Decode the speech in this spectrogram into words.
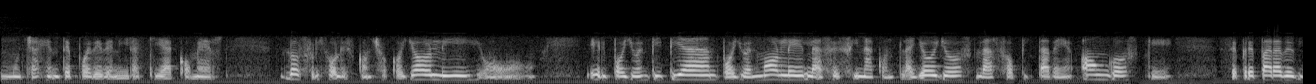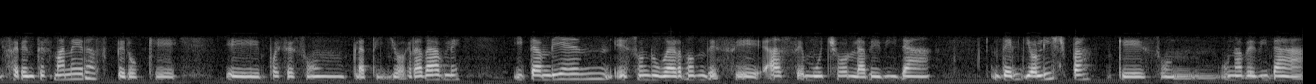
Mucha gente puede venir aquí a comer los frijoles con chocoyoli o el pollo en pipián, pollo en mole, la cecina con tlayoyos, la sopita de hongos que se prepara de diferentes maneras, pero que eh, pues es un platillo agradable. Y también es un lugar donde se hace mucho la bebida del yolishpa, que es una bebida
